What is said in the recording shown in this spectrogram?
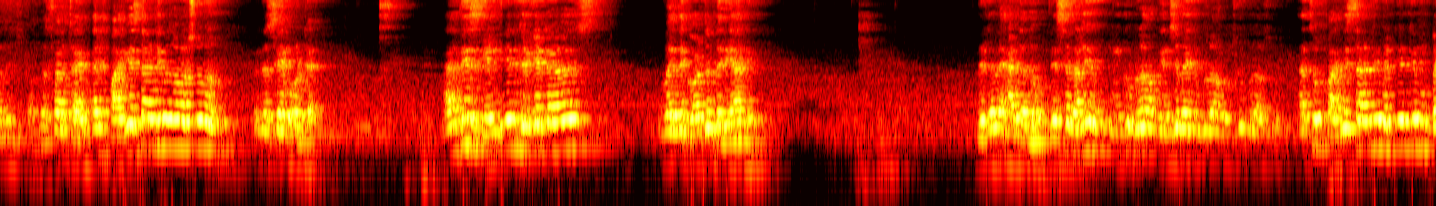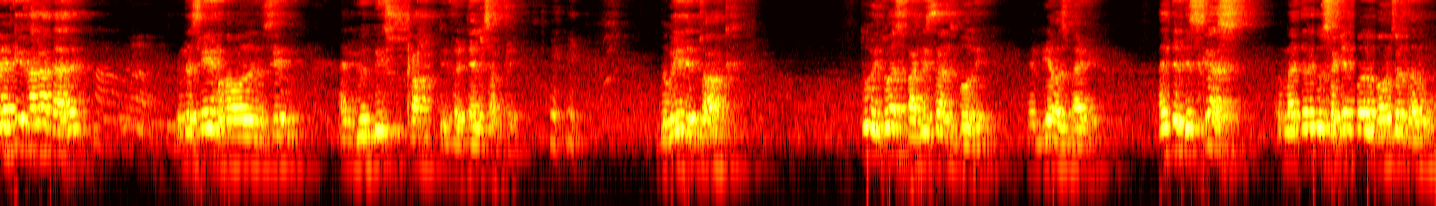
early 2000s, sometime. And Pakistan team was also in the same hotel. And these Indian cricketers, when they got the biryani, they never had alone. They said, Ali, इनको बुलाओ, इनसे भाई को बुलाओ, उसको बुलाओ. And so Pakistan team, Indian team बैठ के खाना खा रहे in the same hall, in the same, and you'll be shocked if I tell something. the way they talk. So it was Pakistan's bowling, India was batting. And they discuss, मैं तेरे को second ball bouncer डालूँ,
